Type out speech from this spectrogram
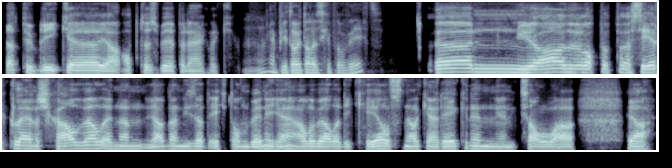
dat publiek uh, ja, op te zwepen. Eigenlijk. Mm -hmm. Heb je het ooit al eens geprobeerd? ja, op, op een zeer kleine schaal wel. En dan, ja, dan is dat echt onwennig. Hè. Alhoewel dat ik heel snel kan rekenen. En ik zal ja,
